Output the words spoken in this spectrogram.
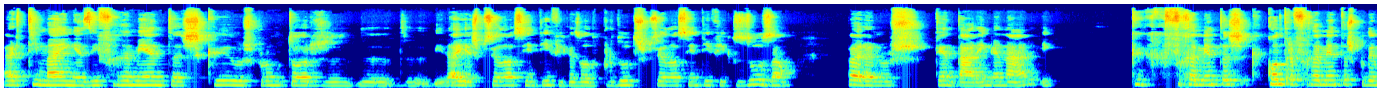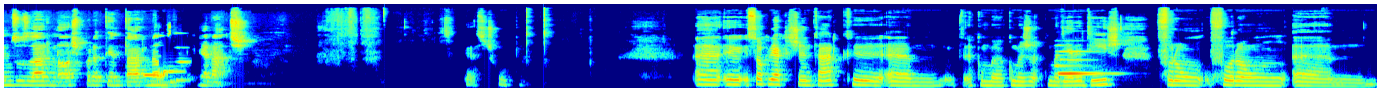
artimanhas e ferramentas que os promotores de, de, de ideias pseudocientíficas ou de produtos pseudocientíficos usam para nos tentar enganar e que ferramentas, que contra-ferramentas podemos usar nós para tentar não ser enganados. Peço desculpa. Uh, eu só queria acrescentar que, um, como, como, a, como a Diana diz, foram, foram um,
